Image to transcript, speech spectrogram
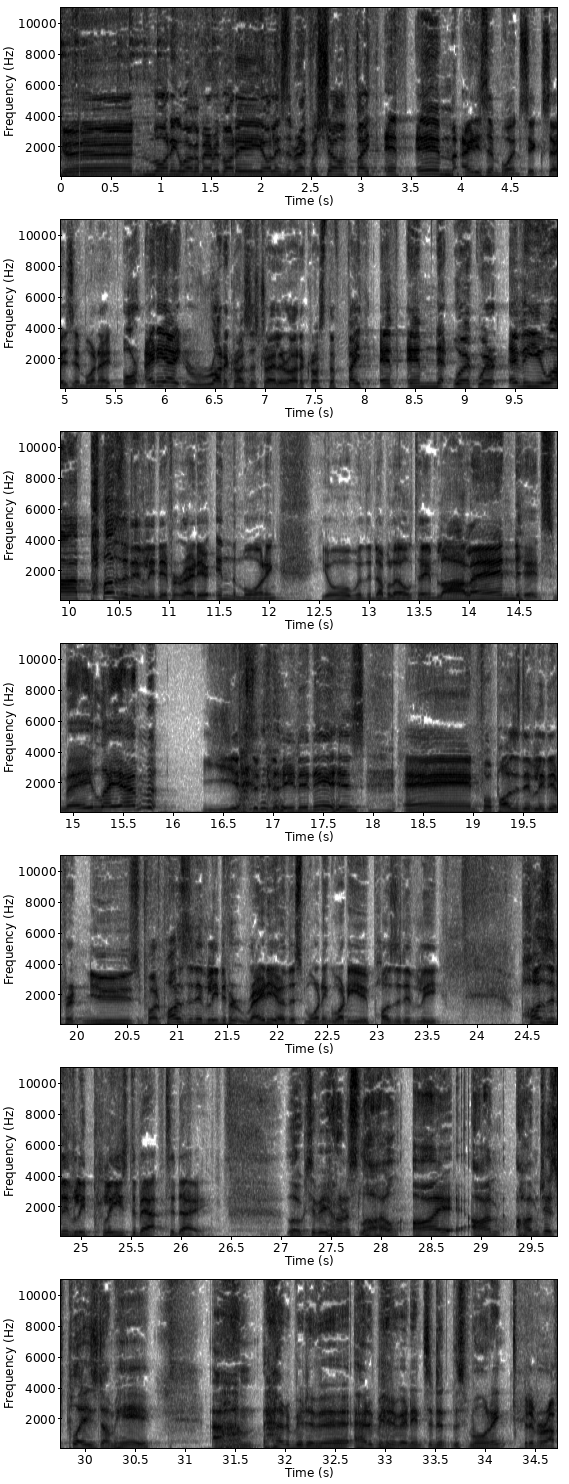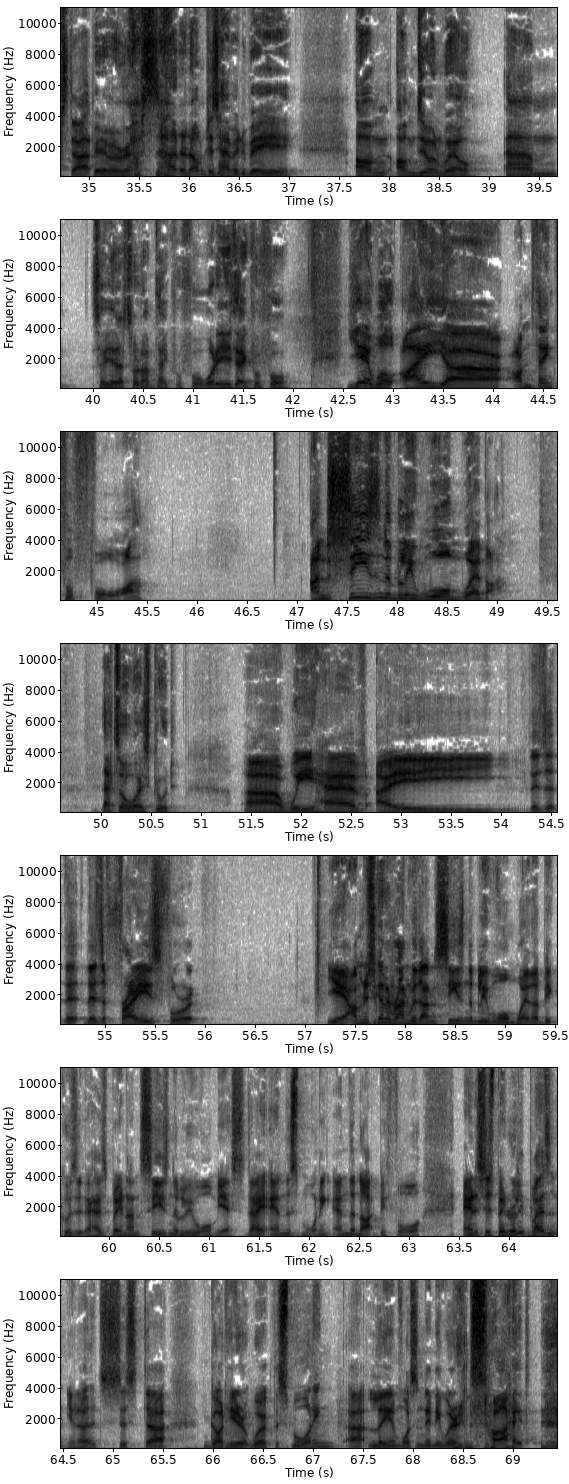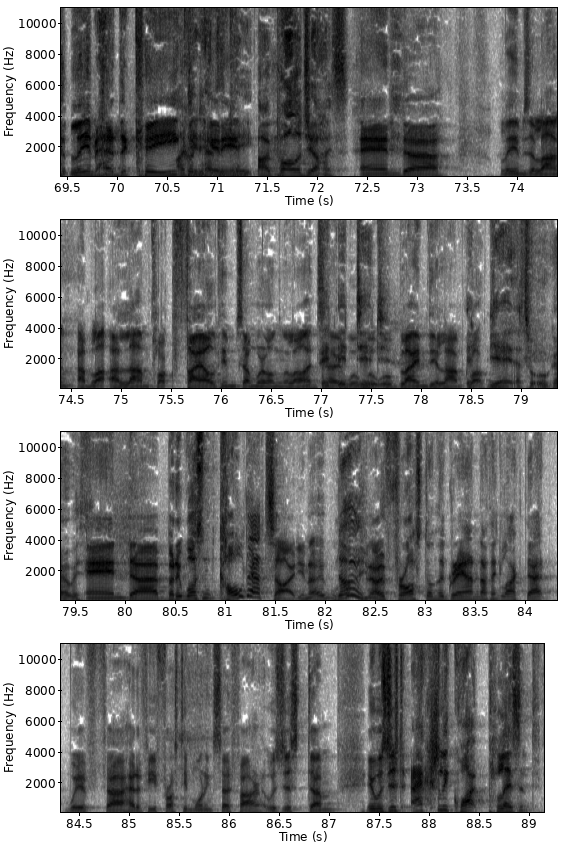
Good morning and welcome everybody. You're listening to the Breakfast Show on Faith FM 87.6, 87.8 or 88 right across Australia, right across the Faith FM network, wherever you are. Positively different radio in the morning. You're with the Double L team, Larland. It's me, Liam. Yes, indeed it is. And for positively different news, for positively different radio this morning, what are you positively, positively pleased about today? Look, to be honest, Lyle, I I'm I'm just pleased I'm here. Um, had a bit of a had a bit of an incident this morning, Bit of a rough start. bit of a rough start, and I'm just happy to be here. I'm I'm doing well. Um, so yeah, that's what I'm thankful for. What are you thankful for? Yeah, well, I uh, I'm thankful for unseasonably warm weather. That's always good. Uh, we have a there's a there's a phrase for it. Yeah, I'm just going to run with unseasonably warm weather because it has been unseasonably warm yesterday and this morning and the night before, and it's just been really pleasant. You know, it's just uh, got here at work this morning. Uh, Liam wasn't anywhere in sight. Liam had the key, I couldn't did have get the in, key. I apologise. and uh, Liam's alarm alarm clock failed him somewhere along the line. So It- it we'll, we'll, we'll blame the alarm clock. Yeah, that's what we'll go with. And uh, but it wasn't cold outside, you know. No. no frost on the ground, nothing like that. We've uh, had a few frosty mornings so far. It was just, um, it was just actually quite pleasant.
